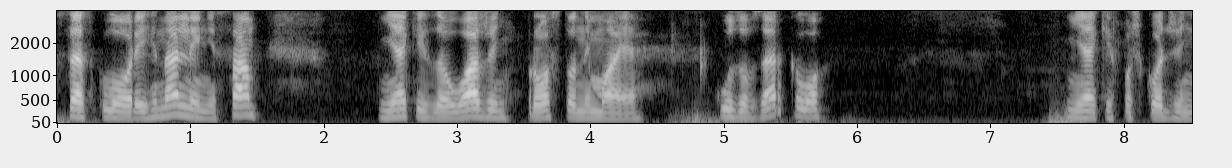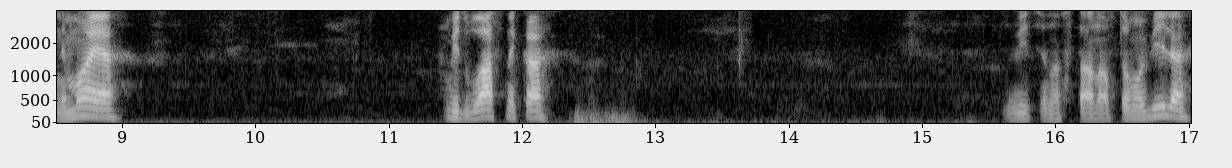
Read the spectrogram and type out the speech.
Все скло оригінальне, Nissan. Ніяких зауважень просто немає. Кузов зеркало. Ніяких пошкоджень немає від власника. Дивіться на стан автомобіля.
